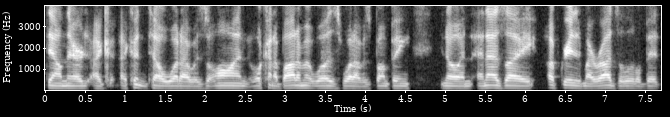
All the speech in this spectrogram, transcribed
down there. I, I couldn't tell what I was on, what kind of bottom it was, what I was bumping, you know. And, and as I upgraded my rods a little bit,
